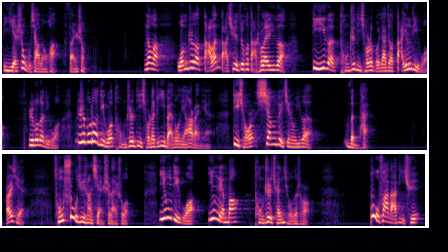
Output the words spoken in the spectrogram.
也是武侠文化繁盛。那么我们知道，打完打去，最后打出来一个第一个统治地球的国家叫大英帝国。日不落帝国，日不落帝国统治地球的这一百多年、二百年，地球相对进入一个稳态，而且从数据上显示来说，英帝国、英联邦统治全球的时候，不发达地区、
